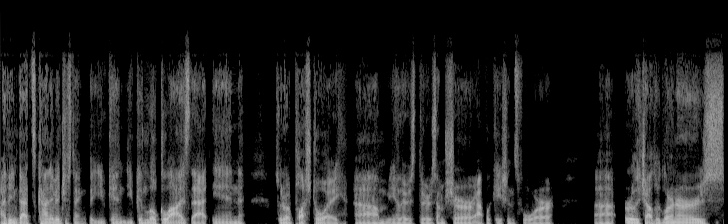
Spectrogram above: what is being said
i think that's kind of interesting that you can you can localize that in sort of a plush toy. Um you know there's there's i'm sure applications for uh, early childhood learners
